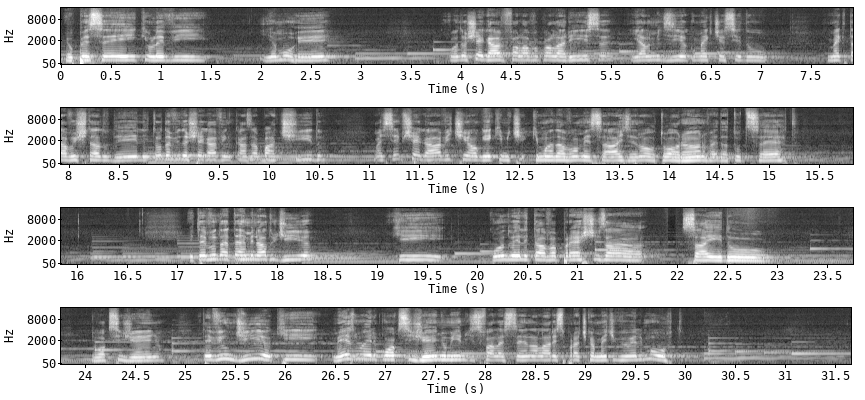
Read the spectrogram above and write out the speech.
eu pensei que o Levi ia morrer. Quando eu chegava e falava com a Larissa, e ela me dizia como é que tinha sido, como é que estava o estado dele. Toda vida eu chegava em casa abatido mas sempre chegava e tinha alguém que, me, que mandava uma mensagem dizendo: Ó, oh, estou orando, vai dar tudo certo. E teve um determinado dia que, quando ele estava prestes a sair do, do oxigênio, teve um dia que, mesmo ele com oxigênio, o menino desfalecendo, a Larissa praticamente viu ele morto.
